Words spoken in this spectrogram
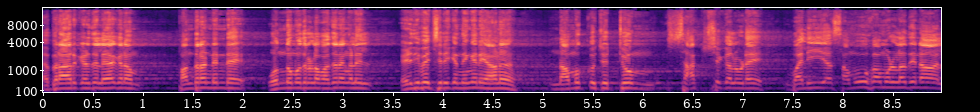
എബ്രാർക്കെഴുത ലേഖനം പന്ത്രണ്ടിന്റെ ഒന്നു മുതലുള്ള വചനങ്ങളിൽ എഴുതി വെച്ചിരിക്കുന്ന ഇങ്ങനെയാണ്. നമുക്ക് ചുറ്റും സാക്ഷികളുടെ വലിയ സമൂഹമുള്ളതിനാൽ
